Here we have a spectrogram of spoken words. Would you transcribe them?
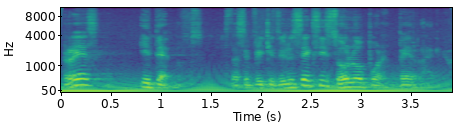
Res y Deadmos. Estás en Studio Sexy solo por Amper Radio.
